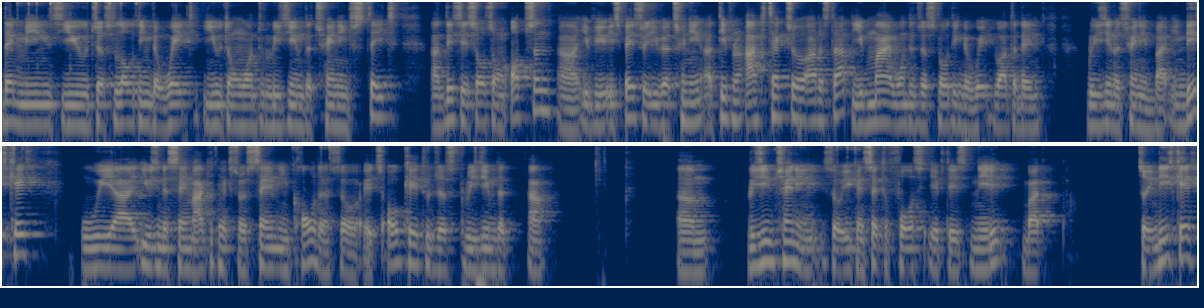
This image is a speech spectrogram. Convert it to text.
That means you just loading the weight. You don't want to resume the training state. Uh, this is also an option. Uh, if you, especially if you're training a different architecture other stuff, you might want to just loading the weight rather than resume the training. But in this case, we are using the same architecture, same encoder. So it's okay to just resume the uh, um, resume training so you can set to false if this needed but so in this case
